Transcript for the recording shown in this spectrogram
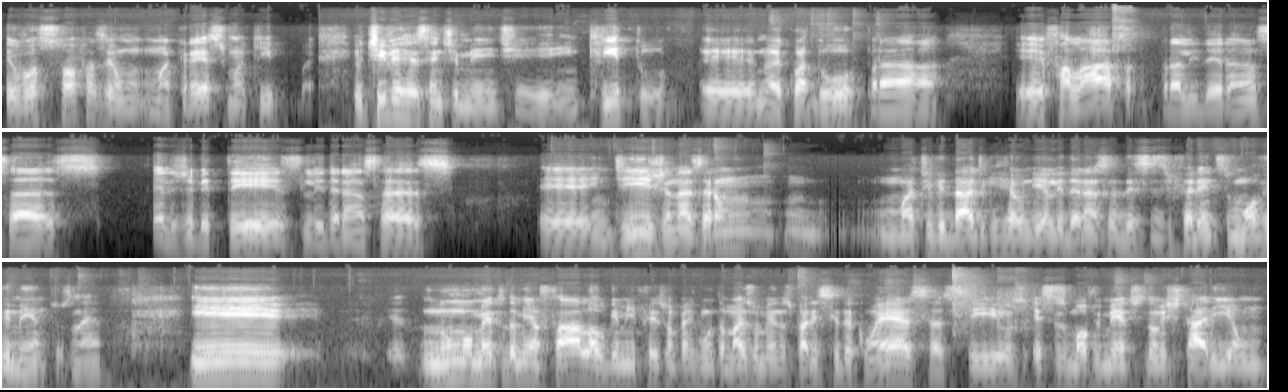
eu vou só fazer um, um acréscimo aqui. Eu tive recentemente em Quito, é, no Equador, para é, falar para lideranças LGBTs, lideranças é, indígenas, era um, um, uma atividade que reunia a liderança desses diferentes movimentos, né? E no momento da minha fala, alguém me fez uma pergunta mais ou menos parecida com essa, se os, esses movimentos não estariam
